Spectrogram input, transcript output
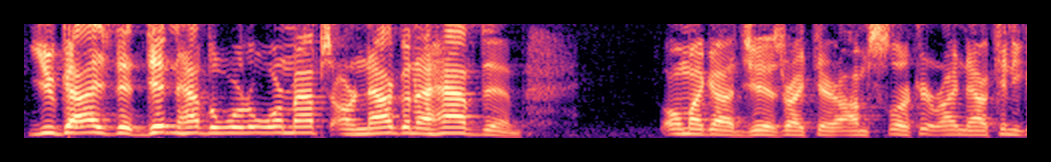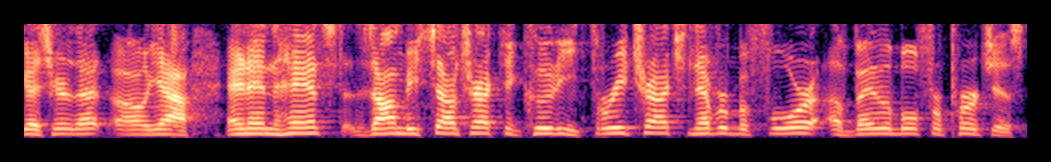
You guys that didn't have the World of War maps are now going to have them. Oh my God, Jizz right there. I'm slurking right now. Can you guys hear that? Oh yeah. An enhanced zombie soundtrack including three tracks never before available for purchase.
